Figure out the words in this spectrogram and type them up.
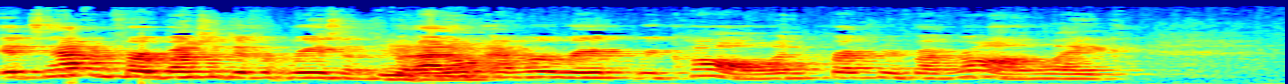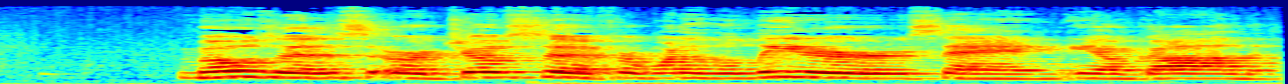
it's happened for a bunch of different reasons, but I don't ever re- recall, and correct me if I'm wrong, like Moses or Joseph or one of the leaders saying, you know, God,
